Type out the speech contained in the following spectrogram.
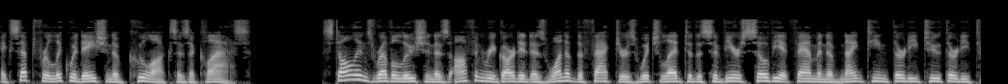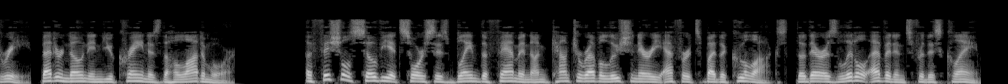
except for liquidation of kulaks as a class. Stalin's revolution is often regarded as one of the factors which led to the severe Soviet famine of 1932–33, better known in Ukraine as the Holodomor. Official Soviet sources blamed the famine on counter-revolutionary efforts by the kulaks, though there is little evidence for this claim.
